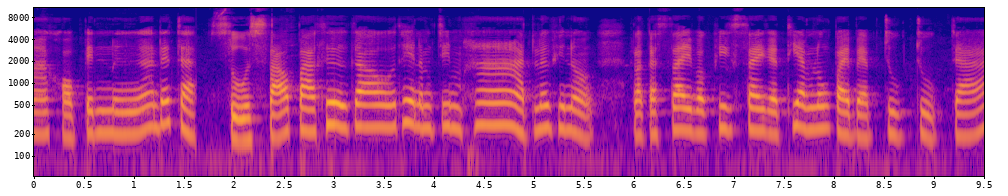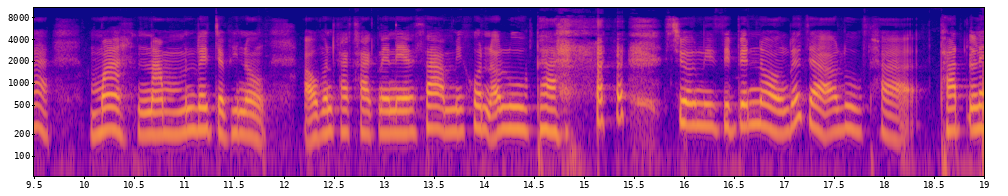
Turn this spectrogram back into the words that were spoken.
มาขอเป็นเนื้อได้จ้ะสูตรสาวปลาคือเกาเทน้ำจิ้มฮาดเลยพี่น้องแล้วก็ใส่บักพริกใส่กระเทียมลงไปแบบจุกๆจ้ามานำมันเลยจ้ะพี่น้องเอามันคักๆแน่ๆซ้ำมีคนเอาลูกถ่าช่วงนี้สิเป็นน้องเด้จ้ะเอาลูกถ่า พัดแหล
